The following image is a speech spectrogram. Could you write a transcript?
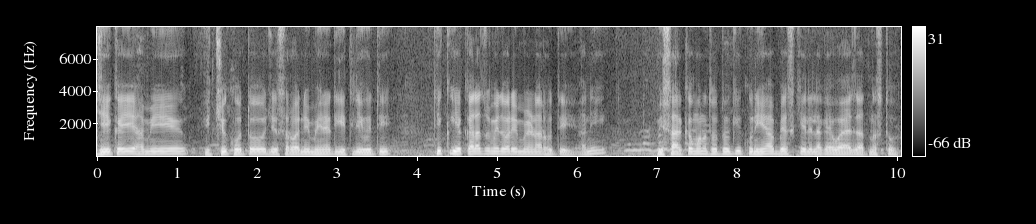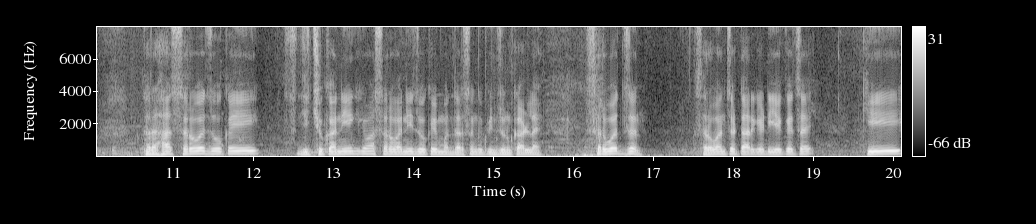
जे काही आम्ही इच्छुक होतो जे सर्वांनी मेहनत घेतली होती ती एकालाच उमेदवारी मिळणार होती. आणि मी सारखं म्हणत होतो की कुणीही अभ्यास केलेला काही वाया जात नसतो. तर हा सर्व जो काही इच्छुकांनी किंवा सर्वांनी जो काही मतदारसंघ पिंजून काढला आहे सर्वच जण सर्वांचं टार्गेट एकच आहे. की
